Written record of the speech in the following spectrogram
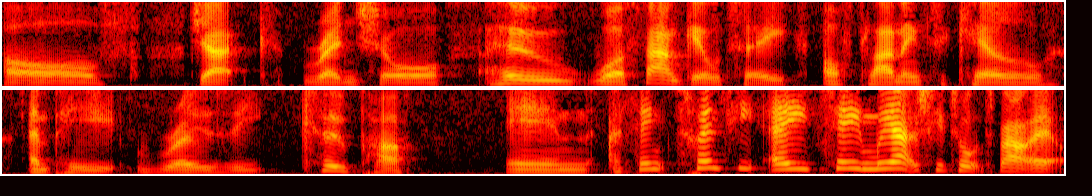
of Jack Renshaw, who was found guilty of planning to kill MP Rosie Cooper in, I think, 2018. We actually talked about it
